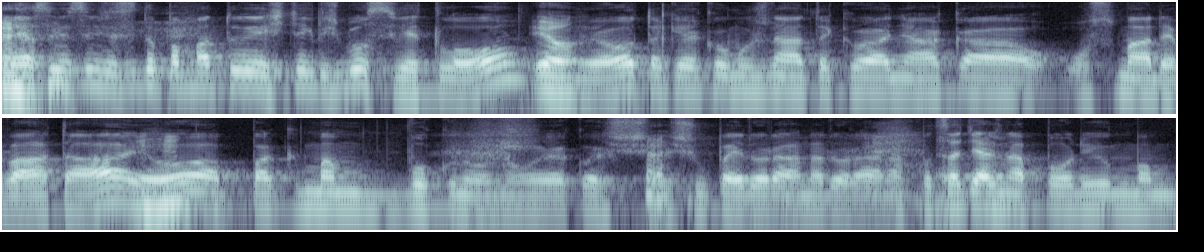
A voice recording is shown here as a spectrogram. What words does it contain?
Já si myslím, že si to pamatuju ještě, když bylo světlo, jo. jo tak jako možná taková nějaká osmá, devátá, jo, mm-hmm. a pak mám v okno, no, jako šupej do rána, do rána. V podstatě až na pódium mám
